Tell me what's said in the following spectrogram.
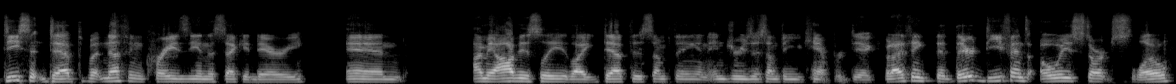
decent depth, but nothing crazy in the secondary. And I mean, obviously, like depth is something and injuries is something you can't predict. But I think that their defense always starts slow.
